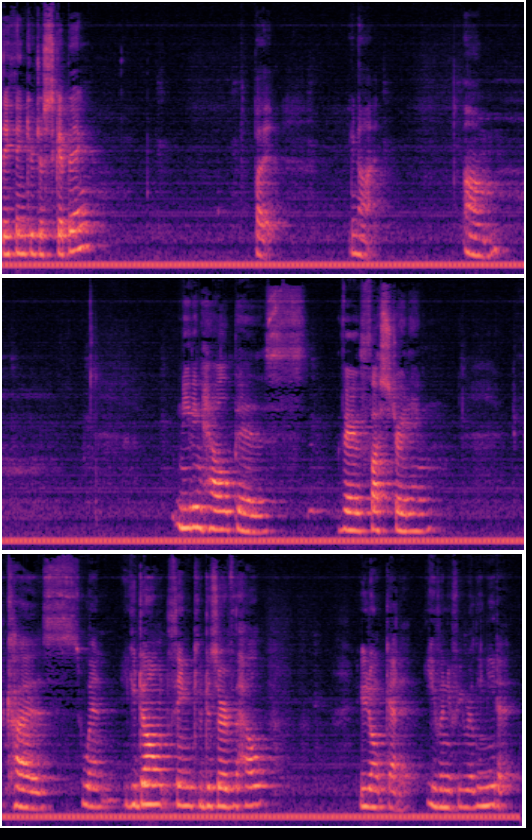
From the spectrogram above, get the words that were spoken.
They think you're just skipping, but you're not. Um, needing help is very frustrating because when you don't think you deserve the help, you don't get it, even if you really need it.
